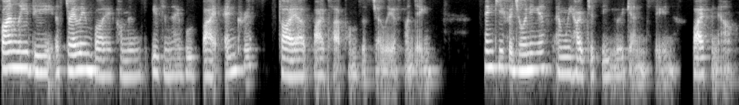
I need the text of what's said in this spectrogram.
Finally, the Australian Biocommons is enabled by NCRIS via Bioplatforms Australia funding. Thank you for joining us and we hope to see you again soon. Bye for now.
